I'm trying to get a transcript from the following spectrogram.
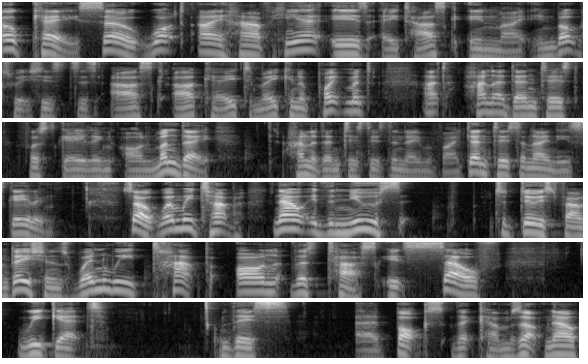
Okay, so what I have here is a task in my inbox, which is to ask RK to make an appointment at Hannah Dentist for scaling on Monday. Hannah Dentist is the name of my dentist and I need scaling. So when we tap, now in the new to Todoist Foundations, when we tap on the task itself, we get this uh, box that comes up. Now,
